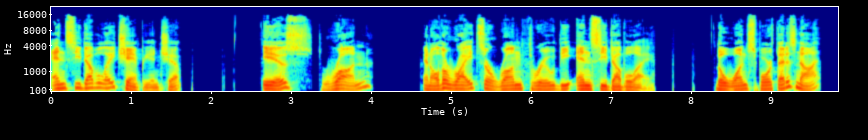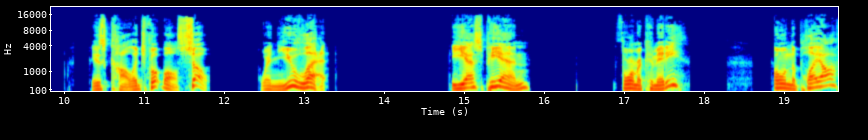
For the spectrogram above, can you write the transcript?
NCAA championship is run, and all the rights are run through the NCAA. The one sport that is not is college football. So when you let ESPN form a committee, own the playoff,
